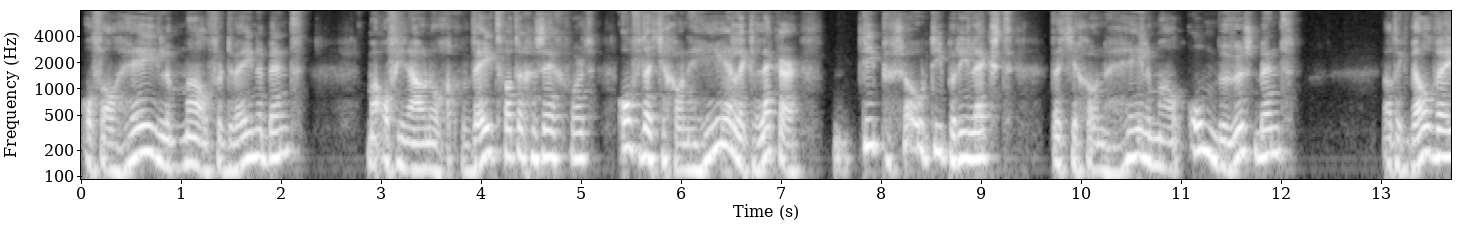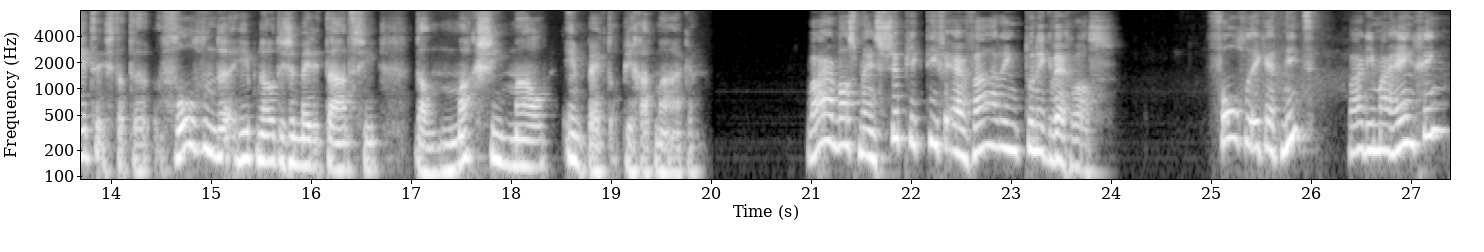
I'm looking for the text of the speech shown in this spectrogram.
of al helemaal verdwenen bent. Maar of je nou nog weet wat er gezegd wordt, of dat je gewoon heerlijk lekker diep, zo diep relaxed, dat je gewoon helemaal onbewust bent. Wat ik wel weet is dat de volgende hypnotische meditatie dan maximaal impact op je gaat maken. Waar was mijn subjectieve ervaring toen ik weg was? Volgde ik het niet waar die maar heen ging?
